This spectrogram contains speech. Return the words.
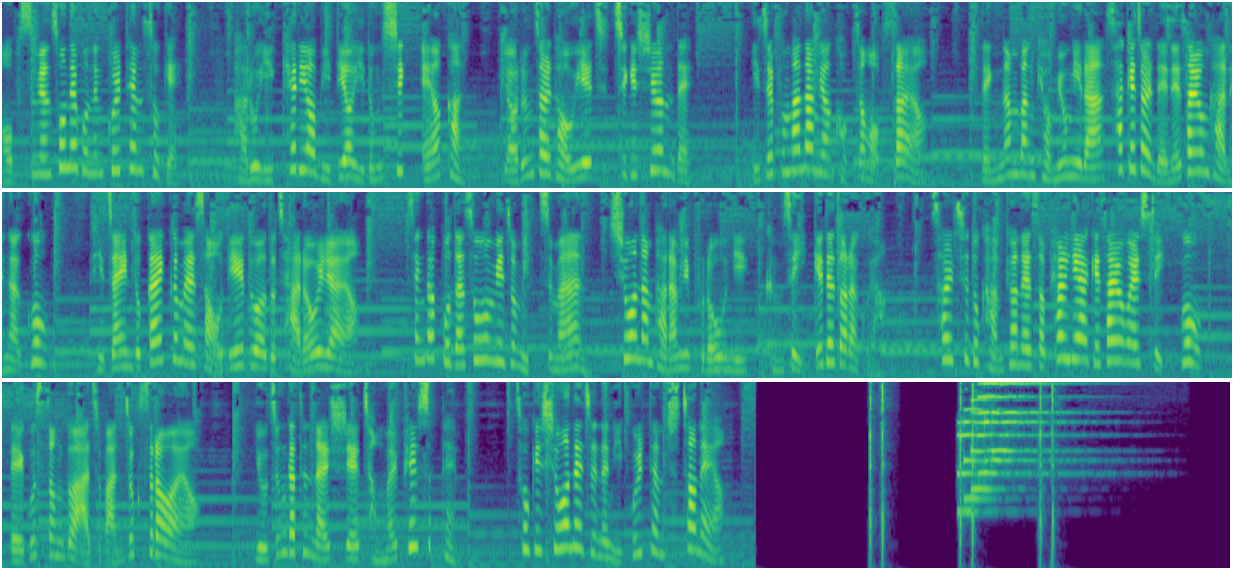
없으면 손해보는 꿀템 소개. 바로 이 캐리어 미디어 이동식 에어컨. 여름철 더위에 지치기 쉬운데 이 제품 하나면 걱정 없어요. 냉난방 겸용이라 사계절 내내 사용 가능하고 디자인도 깔끔해서 어디에 두어도 잘 어울려요. 생각보다 소음이 좀 있지만 시원한 바람이 불어오니 금세 잊게 되더라고요. 설치도 간편해서 편리하게 사용할 수 있고 내구성도 아주 만족스러워요. 요즘 같은 날씨에 정말 필수템. 속이 시원해지는 이 꿀템 추천해요.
